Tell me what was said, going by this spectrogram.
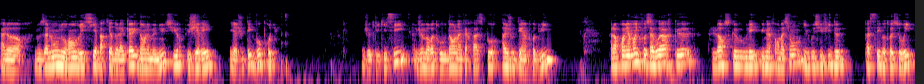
Alors, nous allons nous rendre ici à partir de l'accueil dans le menu sur Gérer et ajouter vos produits. Je clique ici, je me retrouve dans l'interface pour ajouter un produit. Alors premièrement, il faut savoir que lorsque vous voulez une information, il vous suffit de passer votre souris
